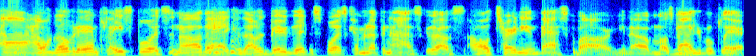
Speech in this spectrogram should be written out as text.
uh, I would go over there and play sports and all that because I was very good in sports coming up in high school. I was all tourney in basketball, you know, most valuable player.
